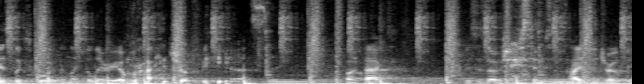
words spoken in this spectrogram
This looks cooler than like the Larry O'Brien trophy. Fun fact: This is O.J. Simpson's Heisman Trophy.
